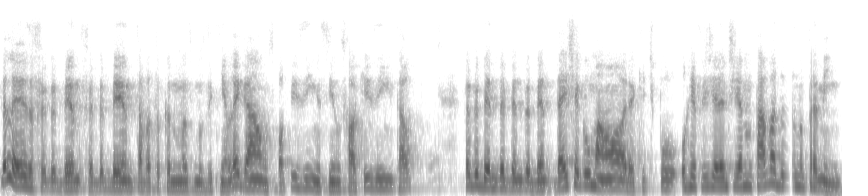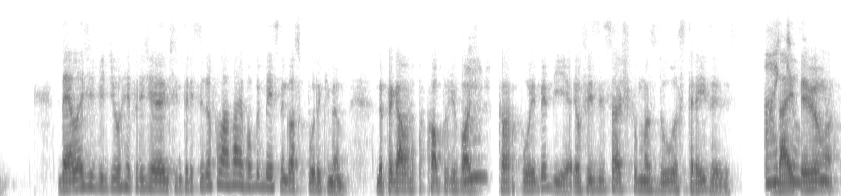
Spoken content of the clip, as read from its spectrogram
Beleza, foi bebendo, foi bebendo, tava tocando umas musiquinhas legais, uns popzinhos, assim, uns rockzinhos e tal. Foi bebendo, bebendo, bebendo. Daí chegou uma hora que, tipo, o refrigerante já não tava dando pra mim. Daí ela dividiu o refrigerante entre si e eu falava, vai, ah, vou beber esse negócio puro aqui mesmo. Daí eu pegava um copo de vodka hum. pura e bebia. Eu fiz isso acho que umas duas, três vezes. Ai, Daí teve uma.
